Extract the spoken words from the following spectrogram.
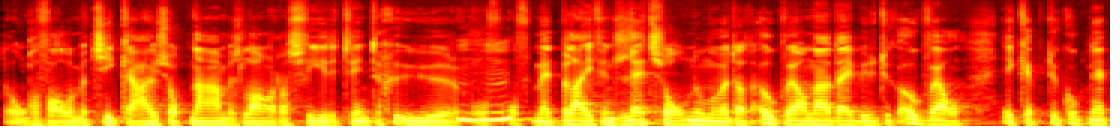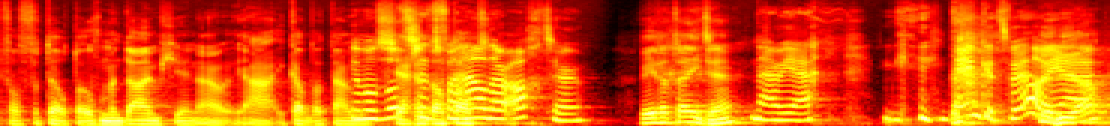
de ongevallen met ziekenhuisopnames langer dan 24 uur. Mhm. of, of met blijvend letsel noemen we dat ook wel. Nou, dat heb je natuurlijk ook wel. Ik heb natuurlijk ook net wat verteld over mijn duimpje. Nou ja, ik kan dat nou Ja, niet want wat is zeggen. het verhaal dat... daarachter? Wil je dat weten? Nou ja, ik denk het wel, ja.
